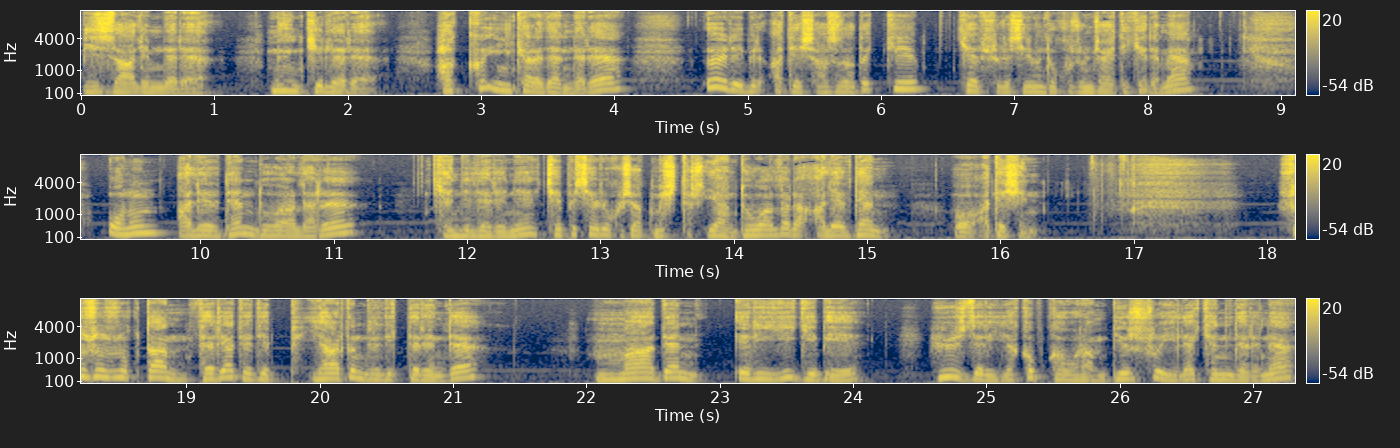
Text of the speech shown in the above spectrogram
Biz zalimlere, münkirlere, hakkı inkar edenlere öyle bir ateş hazırladık ki Kehf suresi 29. ayet-i kerime onun alevden duvarları kendilerini çepeçevre kuşatmıştır. Yani duvarları alevden o ateşin susuzluktan feryat edip yardım dilediklerinde maden eriği gibi yüzleri yakıp kavuran bir su ile kendilerine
